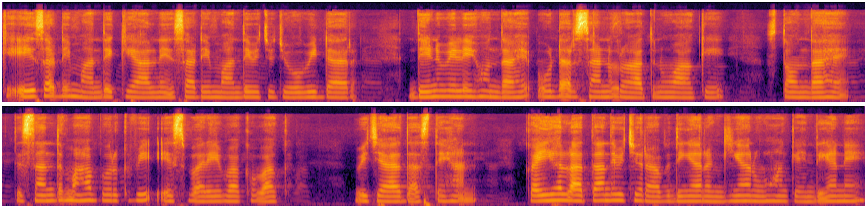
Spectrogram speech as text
ਕਿ ਇਹ ਸਾਡੇ ਮਨ ਦੇ ਖਿਆਲ ਨੇ। ਸਾਡੇ ਮਨ ਦੇ ਵਿੱਚ ਜੋ ਵੀ ਡਰ ਦਿਨ ਵੇਲੇ ਹੁੰਦਾ ਹੈ, ਉਹ ਡਰ ਸਾਨੂੰ ਰਾਤ ਨੂੰ ਆ ਕੇ ਸਤਾਉਂਦਾ ਹੈ। ਤੇ ਸੰਤ ਮਹਾਪੁਰਖ ਵੀ ਇਸ ਬਾਰੇ ਵੱਖ-ਵੱਖ ਵਿਚਾਰ ਦੱਸਦੇ ਹਨ। ਕਈ ਹਾਲਾਤਾਂ ਦੇ ਵਿੱਚ ਰੱਬ ਦੀਆਂ ਰੰਗੀਆਂ ਰੂਹਾਂ ਕਹਿੰਦੀਆਂ ਨੇ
